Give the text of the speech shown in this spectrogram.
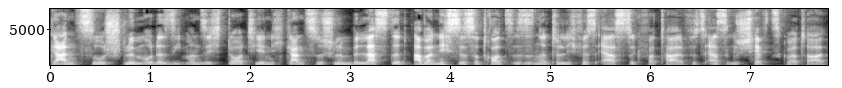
ganz so schlimm oder sieht man sich dort hier nicht ganz so schlimm belastet. Aber nichtsdestotrotz ist es natürlich fürs erste Quartal, fürs erste Geschäftsquartal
